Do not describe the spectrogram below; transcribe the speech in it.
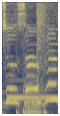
to something.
